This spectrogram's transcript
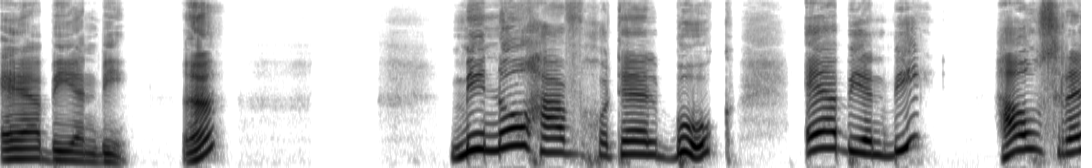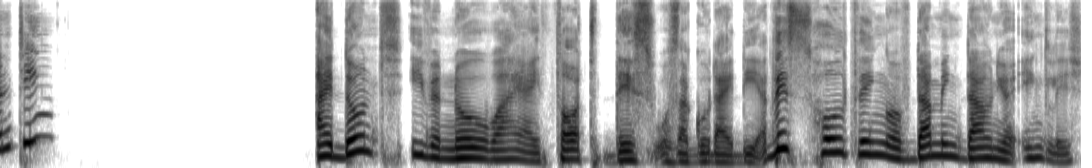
Airbnb. Huh? Me no have hotel book, Airbnb, house renting? I don't even know why I thought this was a good idea. This whole thing of dumbing down your English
